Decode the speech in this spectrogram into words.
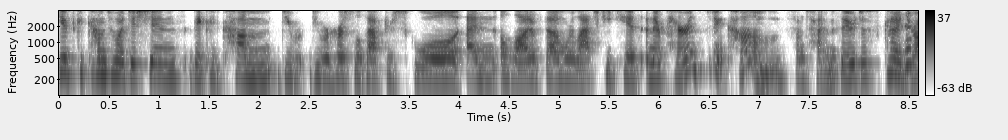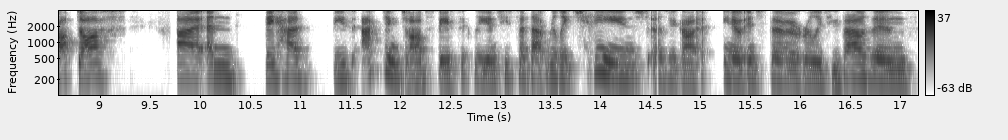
kids could come to auditions they could come do, do rehearsals after school and a lot of them were latchkey kids and their parents didn't come sometimes. They were just kind of dropped off uh, and they had these acting jobs basically. And she said that really changed as we got you know into the early 2000s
